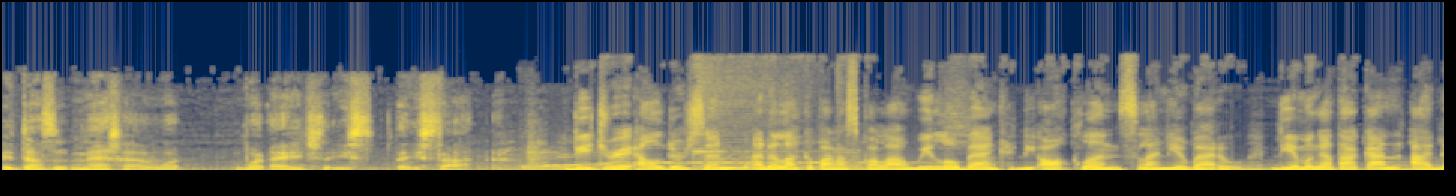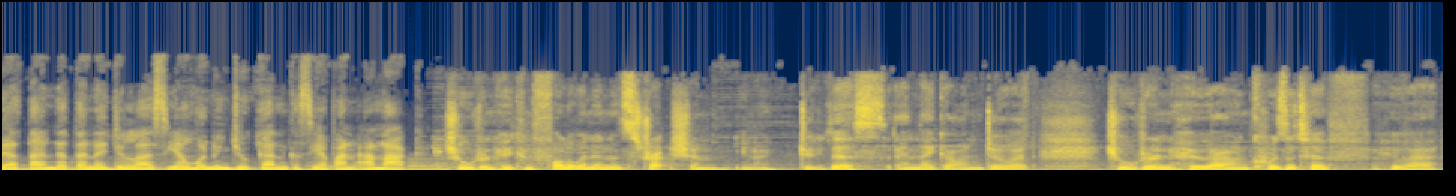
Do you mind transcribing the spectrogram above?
it doesn't matter what what age that you that you start. Deidre Alderson adalah kepala sekolah Willow Bank di Auckland, Selandia Baru. Dia mengatakan ada tanda-tanda jelas yang menunjukkan kesiapan anak. Children who can follow an instruction, you know, do this and they go and do it. Children who are inquisitive, who are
